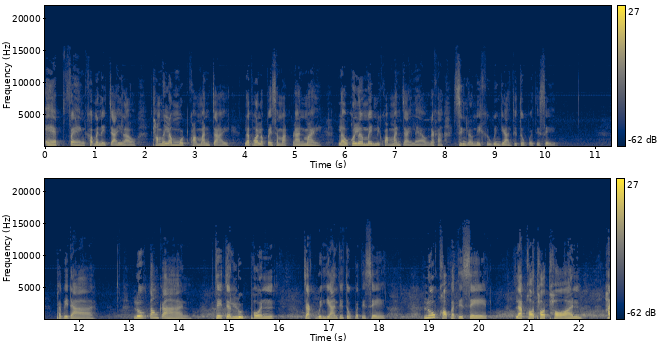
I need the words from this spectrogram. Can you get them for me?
แอบแฝงเข้ามาในใจเรา ทำให้เราหมดความมั่นใจ แล้วพอเราไปสมัครงานใหม่ เราก็เริ่มไม่มีความมั่นใจแล้วนะคะ สิ่งเหล่านี้คือวิญญาณที่ถูกปฏิเสธ พระบิดา ลูกต้องการที่จะหลุดพ้นจากวิญญาณที่ถูกปฏิเสธ ลูกขอปฏิเสธ และขอถอดถอน ให้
